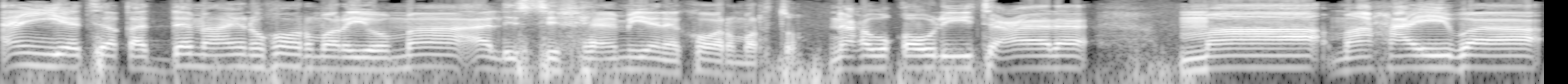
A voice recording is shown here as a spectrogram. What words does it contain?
an yataqadamaha inuu ka hormariyo maa alistifhaamiyana ka hormarto. Naxwu qowlihi tacaala maa maxayba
